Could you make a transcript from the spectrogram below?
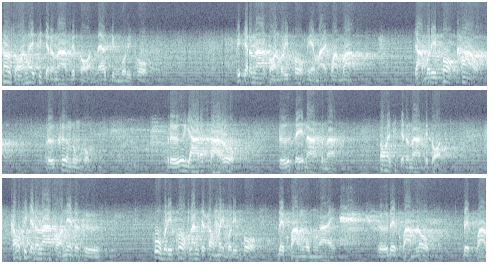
ท่านสอนให้พิจารณาเสียก่อนแล้วจึงบริโภค พิจารณาก่อนบริโภคเนี่ยหมายความว่า จะบริโภคข้าว หรือเครื่องนุ่งห่มหรือยารักษาโรค หรือเสนาสนะต้องให้พิจารณาเสียก่อนคำว่าพิจารณาก่อนเนี่ยก็คือ ผู้บริโภคนั้นจะต้องไม่บริโภคด้วยความงมงาย หรือด้วยความโลภด้วยความ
